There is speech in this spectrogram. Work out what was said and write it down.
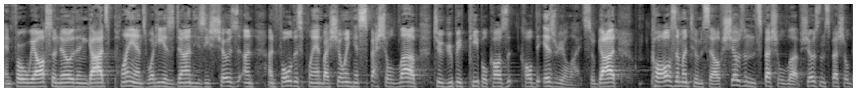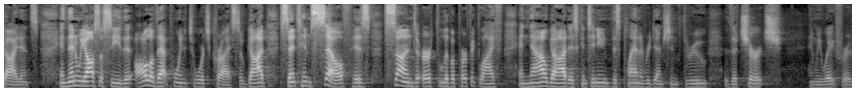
And for we also know that God's plans, what He has done is He's chosen to un- unfold His plan by showing His special love to a group of people called, called the Israelites. So God calls them unto Himself, shows them special love, shows them special guidance. And then we also see that all of that pointed towards Christ. So God sent Himself, His Son, to earth to live a perfect life. And now God is continuing this plan of redemption through the church. And we wait for,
